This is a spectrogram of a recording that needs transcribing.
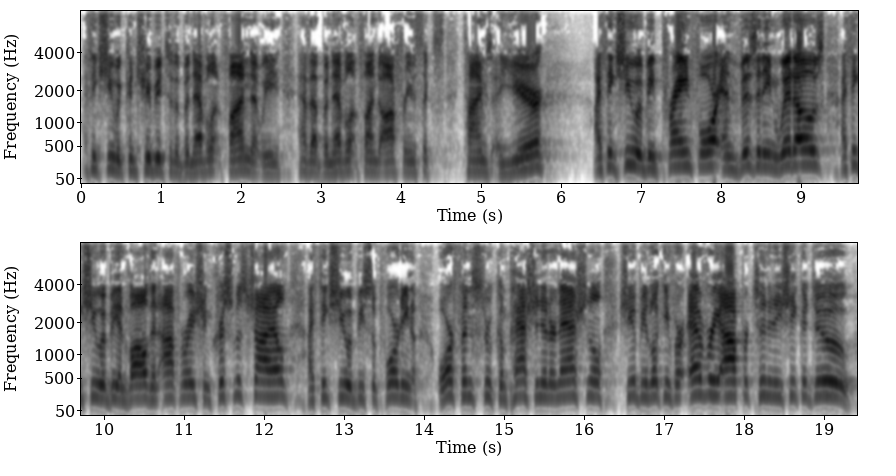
I think she would contribute to the benevolent fund that we have that benevolent fund offering six times a year. I think she would be praying for and visiting widows. I think she would be involved in Operation Christmas Child. I think she would be supporting orphans through Compassion International. She would be looking for every opportunity she could do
